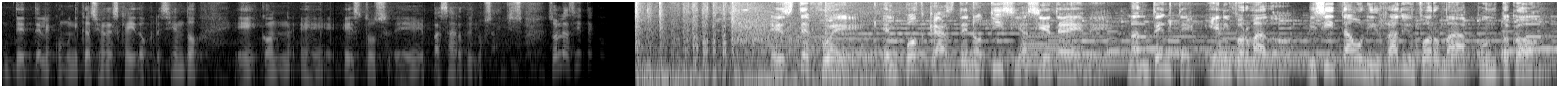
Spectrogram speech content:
de telecomunicaciones que ha ido creciendo eh, con eh, estos eh, pasar de los años. Son las Este fue el podcast de Noticias 7am. Mantente bien informado. Visita unirradioinforma.com.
